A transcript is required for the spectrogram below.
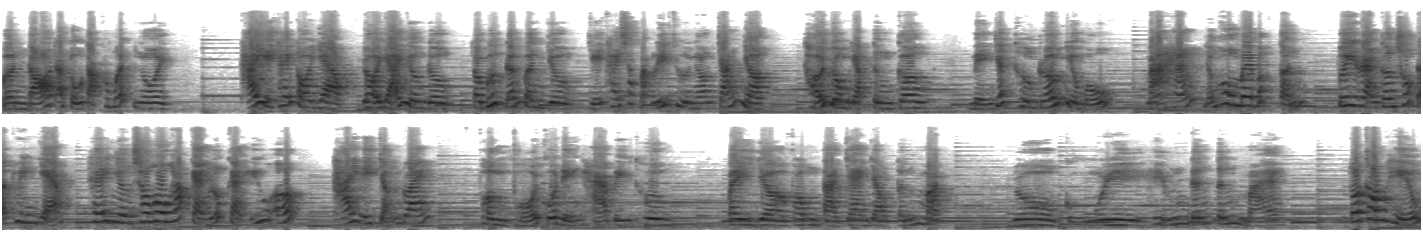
bên đó đã tụ tập không ít người. Thái y thấy tôi vào gọi giải nhường đường, tôi bước đến bên giường, chỉ thấy sắc mặt lý thường ngân trắng nhợt, thở dồn dập từng cơn, miệng vết thương rớm nhiều mũ, mà hắn vẫn hôn mê bất tỉnh tuy rằng cơn sốt đã thuyên giảm, thế nhưng sau hô hấp càng lúc càng yếu ớt, thái y chẩn đoán, phần phổi của điện hạ bị thương. Bây giờ phong tà trang vào tĩnh mạch, vô cùng nguy hiểm đến tính mạng. Tôi không hiểu,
